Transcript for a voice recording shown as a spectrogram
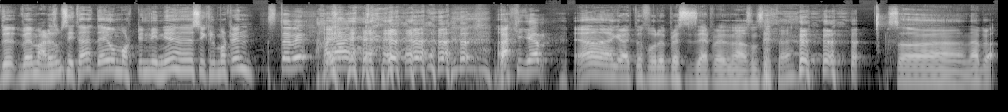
du, hvem er det som sitter her? Det er jo Martin Vinje. Sykkel-Martin. Stemmer. Hei, hei. Back again. Ja, Det er greit å få det presisert hvem det er som sitter her. Så eh, det er bra.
